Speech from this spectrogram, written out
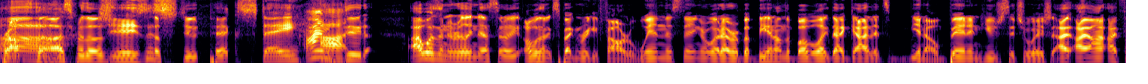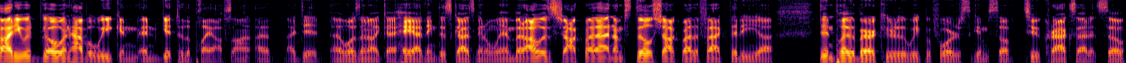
Props to Ah, us for those Jesus. astute picks. Stay I'm hot. dude. I wasn't really necessarily. I wasn't expecting Rickie Fowler to win this thing or whatever. But being on the bubble like that guy that's you know been in huge situations, I I, I thought he would go and have a week and, and get to the playoffs. I, I I did. I wasn't like a, hey I think this guy's gonna win, but I was shocked by that, and I'm still shocked by the fact that he uh, didn't play the Barracuda the week before just to give himself two cracks at it. So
